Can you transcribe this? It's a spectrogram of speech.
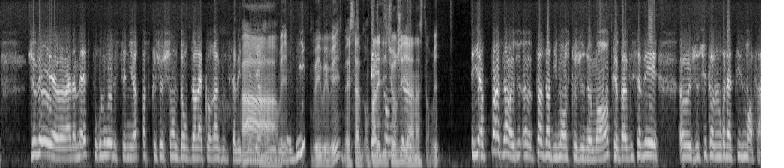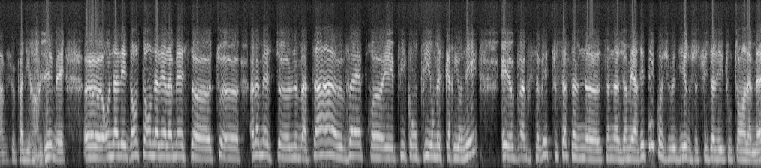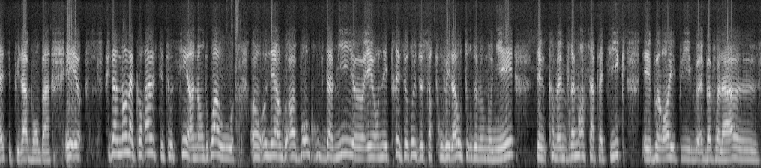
je vais euh, à la messe pour louer le Seigneur parce que je chante donc dans la chorale, vous le savez très Ah, bien. l'ai oui. Oui, oui, oui. Mais ça, on parlait de liturgie il y a un instant, oui. Il n'y a pas un, pas un dimanche que je ne manque. Ben, vous savez, euh, je suis quand même relativement, enfin, je veux pas dire âgée, mais euh, on allait dans le temps, on allait à la messe, euh, euh, à la messe euh, le matin, vêpres et puis complis au messe carillonnée. Et ben, vous savez, tout ça, ça n'a jamais arrêté, quoi. Je veux dire, je suis allée tout le temps à la messe, et puis là, bon ben, et finalement, la chorale, c'est aussi un endroit où on on est un, un bon groupe d'amis euh, et on est très heureux de se retrouver là autour de l'aumônier. C'est quand même vraiment sympathique. Et bon, et puis ben ben voilà, euh,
